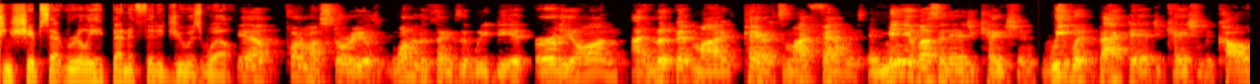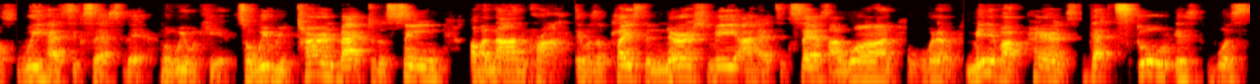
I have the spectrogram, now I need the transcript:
relationships that really benefited you as well? Yeah, part of my story is one of the things that we did early on. I looked at my parents and my families, and many of us in education, we went back to education because we had success there when we were kids. So we returned back to the scene of a non-crime. It was a place to nourish me. I had success. I won, whatever. Many of our parents, that school is was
